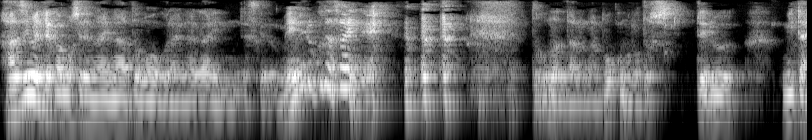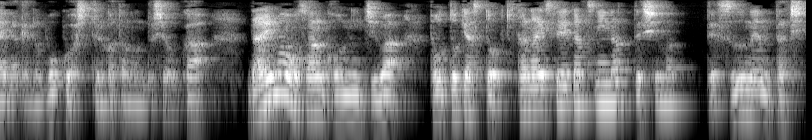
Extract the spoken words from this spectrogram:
初めてかもしれないなと思うぐらい長いんですけど、メールくださいね。うなんだろうな。僕のこと知ってるみたいだけど、僕は知ってる方なんでしょうか。大魔王さん、こんにちは。ポッドキャストを聞かない生活になってしまって数年経ち、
